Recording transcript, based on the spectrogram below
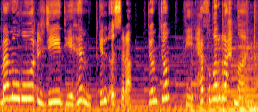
مع موضوع جديد يهم كل أسرة. دمتم في حفظ الرحمن.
